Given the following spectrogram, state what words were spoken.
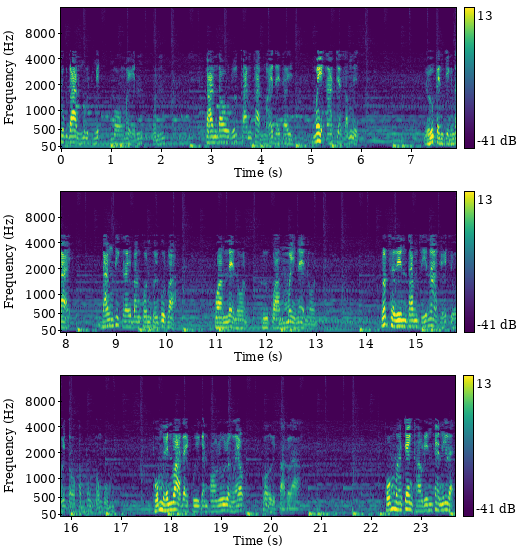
ทุกด้านมืดมิดมองไม่เห็นผล การเดาหรือการคาดหมายใด ๆ ไม่อาจจะสำเร็จ หรือเป็นจริงได้ ดังที่ใครบางคนเคยพูดว่า ความแน่นอนคือความไม่แน่นอน รสรินทำสีหน้าเฉยๆต่อคำพูดของผม ผมเห็นว่าได้คุยกันพอรู้เรื่องแล้ว ก็เอ่ยปากลา ผมมาแจ้งข่าวรินแค่นี้แหละ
